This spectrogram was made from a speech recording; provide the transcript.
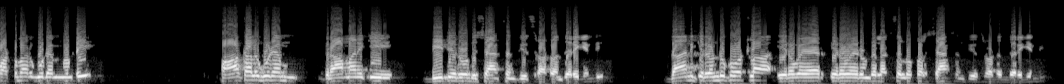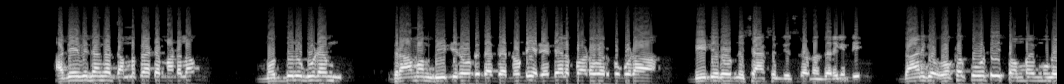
పట్టవరగూడెం నుండి పాకలగూడెం గ్రామానికి బీటీ రోడ్డు శాంక్షన్ తీసుకురావడం జరిగింది. దానికి రెండు కోట్ల ఇరవై ఇరవై రెండు లక్షల రూపాయల శాంక్షన్ తీసుకురావడం జరిగింది. అదేవిధంగా దమ్మపేట మండలం మొద్దులగూడెం గ్రామం బీటీ రోడ్డు దగ్గర నుండి రెండేళ్ళపాడు వరకు కూడా బీటీ రోడ్డుని శాంక్షన్ తీసుకురావడం జరిగింది. దానికి ఒక కోటి తొంభై మూడు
